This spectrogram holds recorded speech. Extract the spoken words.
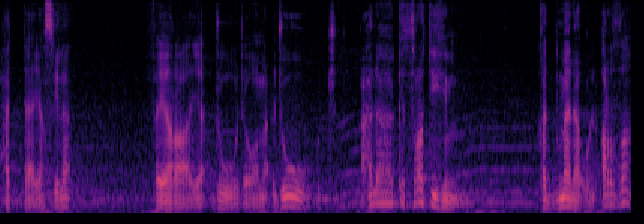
حتى يصل فيرى يأجوج ومأجوج على كثرتهم قد ملأوا الأرض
